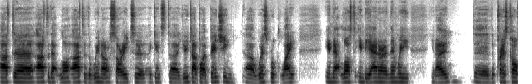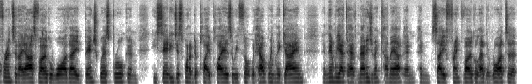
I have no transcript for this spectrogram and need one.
after after that lo- after the winner, sorry, to against uh, Utah by benching uh, Westbrook late in that loss to Indiana, and then we, you know, the the press conference and they asked Vogel why they benched Westbrook, and he said he just wanted to play players who he thought would help win the game. And then we had to have management come out and, and say Frank Vogel had the right to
